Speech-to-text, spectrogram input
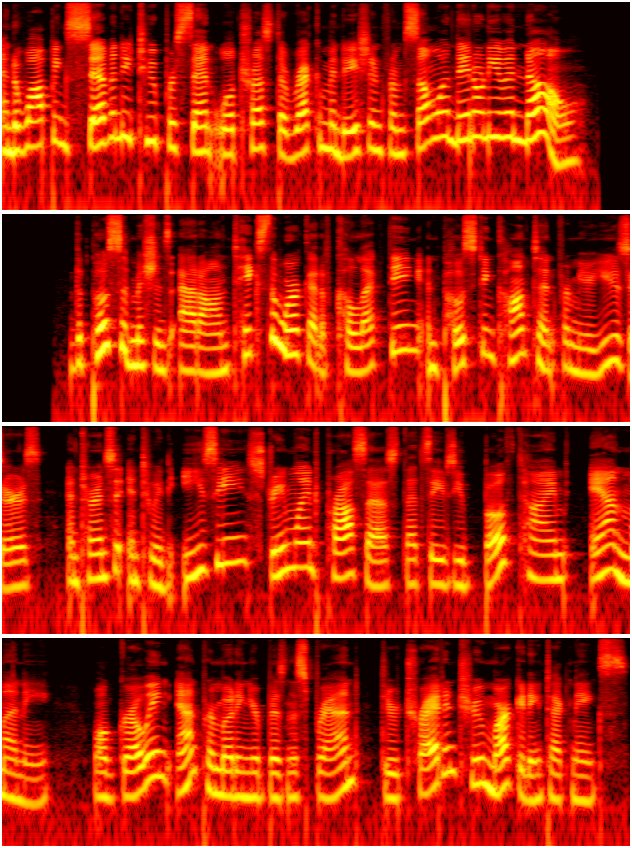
and a whopping 72% will trust a recommendation from someone they don't even know. The Post Submissions add-on takes the work out of collecting and posting content from your users and turns it into an easy, streamlined process that saves you both time and money while growing and promoting your business brand through tried and true marketing techniques.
